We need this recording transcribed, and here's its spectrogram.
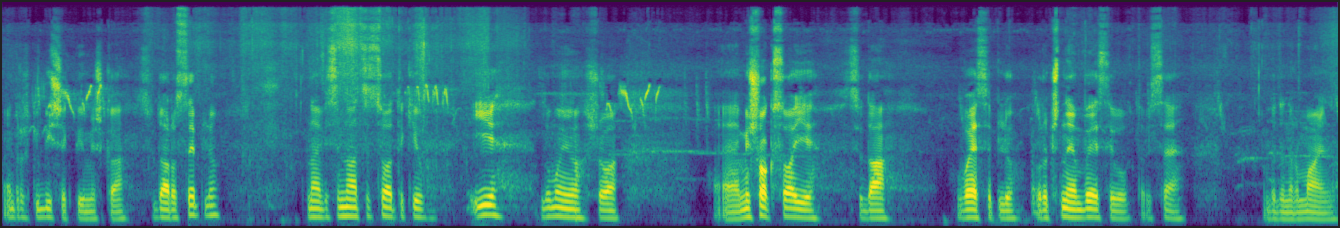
Мені трошки більше як пів мішка. Сюди розсиплю на 18 сотиків. І думаю, що е, мішок сої сюди висиплю ручним висівом, то все буде нормально.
